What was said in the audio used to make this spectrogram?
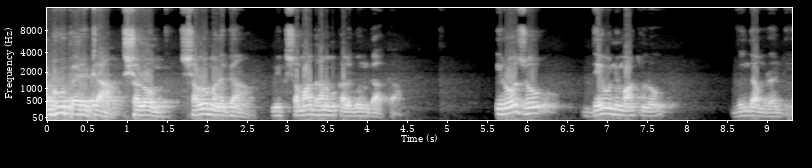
ప్రభువు పేరిట షలోం షలోం అనగా మీకు సమాధానము కలుగును గాక. ఈరోజు దేవుని మాటలు విందాం రండి.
